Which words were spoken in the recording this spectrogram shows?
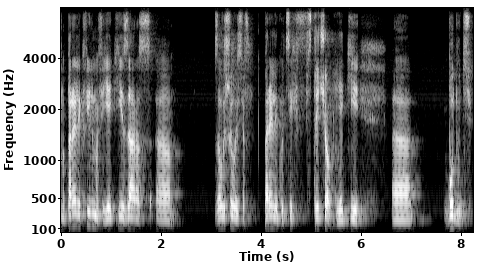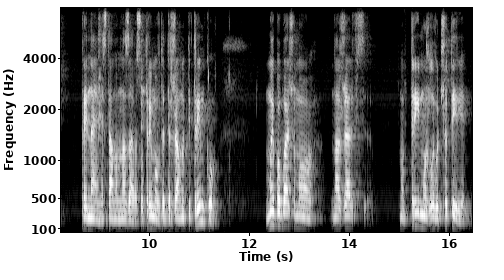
ну, перелік фільмів, які зараз е, залишилися в переліку цих стрічок, які е, будуть принаймні станом на зараз отримувати державну підтримку, ми побачимо, на жаль, ну, три, можливо, чотири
